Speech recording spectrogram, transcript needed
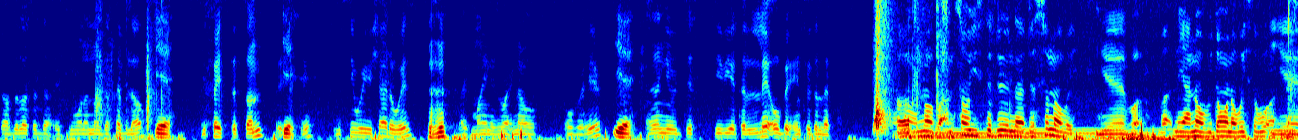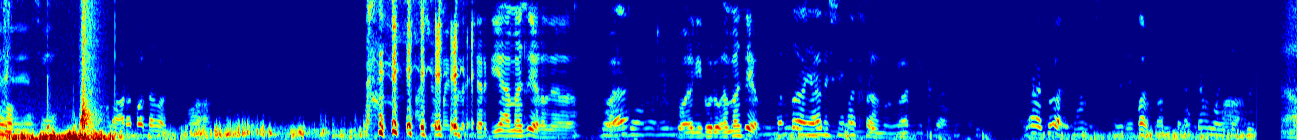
So Abdullah said that if you want to know the qibla, Yeah. you face the sun, basically. You see where your shadow is, Mhm. like mine is right now over here, Yeah. and then you just deviate a little bit into the left. Oh no, but I'm so used to doing the, the sunnah way. Yeah, but But yeah, no, we don't want to waste the water. Yeah, Let's go. yeah. الشرقية أمازيغ يقولوا أمازيغ والله هذا الشيء ما تفهمه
